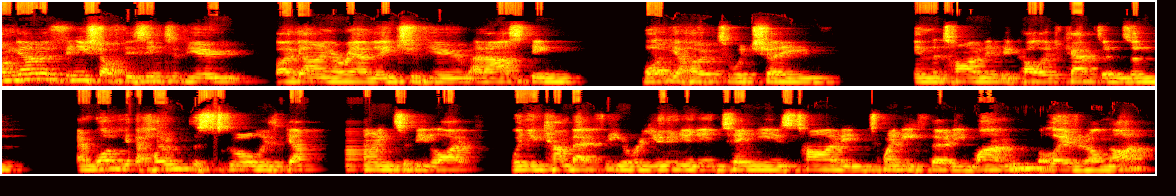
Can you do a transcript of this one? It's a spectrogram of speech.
I'm going to finish off this interview by going around each of you and asking what you hope to achieve in the time that you're college captains and, and what you hope the school is going to be like when you come back for your reunion in 10 years' time in 2031, believe it or not.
